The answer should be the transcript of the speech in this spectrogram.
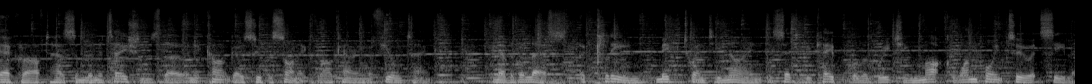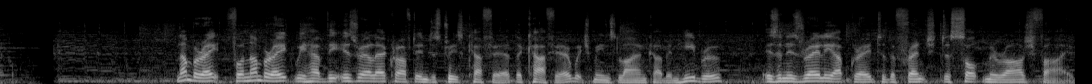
aircraft has some limitations though and it can't go supersonic while carrying a fuel tank. Nevertheless, a clean MiG-29 is said to be capable of reaching Mach 1.2 at sea level. Number 8. For number 8 we have the Israel Aircraft Industries Kfir. The Kfir, which means lion cub in Hebrew, is an Israeli upgrade to the French Dassault Mirage 5.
